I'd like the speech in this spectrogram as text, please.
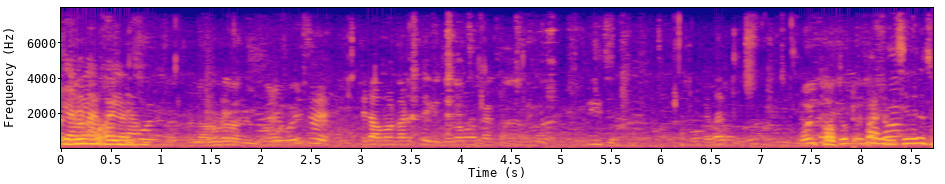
যে আমি লেবু খাই দেখেছ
